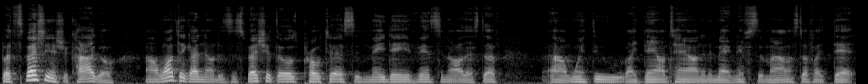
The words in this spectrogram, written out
But especially in Chicago, uh, one thing I noticed, especially if those protests and May Day events and all that stuff uh, went through like downtown and the Magnificent Mile and stuff like that,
